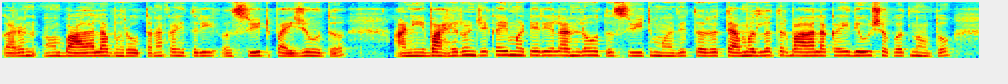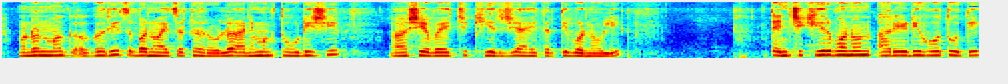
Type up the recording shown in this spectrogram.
कारण बाळाला भरवताना काहीतरी स्वीट पाहिजे होतं. आणि बाहेरून जे काही मटेरियल आणलं होतं स्वीटमध्ये तर त्यामधलं तर बाळाला काही देऊ शकत नव्हतो. म्हणून मग घरीच बनवायचं ठरवलं आणि मग थोडीशी शेवयाची खीर जी आहे तर ती बनवली. त्यांची खीर बनवून रेडी होत होती.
